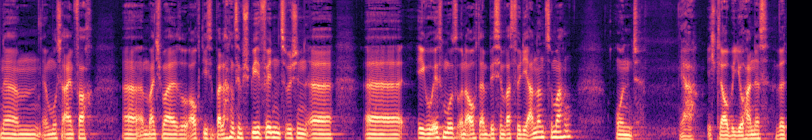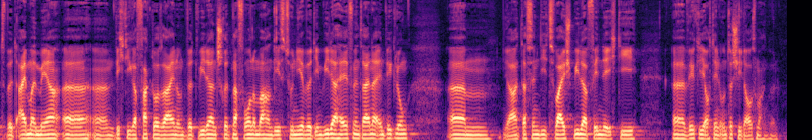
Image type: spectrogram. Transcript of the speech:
Ähm, er muss einfach äh, manchmal so auch diese Balance im Spiel finden zwischen äh, äh, Egoismus und auch ein bisschen was für die anderen zu machen. Und ja, ich glaube, Johannes wird, wird einmal mehr äh, äh, ein wichtiger Faktor sein und wird wieder einen Schritt nach vorne machen. Dieses Turnier wird ihm wieder helfen in seiner Entwicklung. Ähm, ja, das sind die zwei Spieler, finde ich, die äh, wirklich auch den Unterschied ausmachen können.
